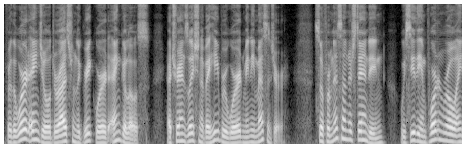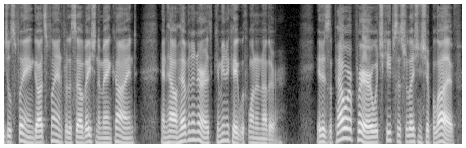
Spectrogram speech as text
For the word angel derives from the Greek word angelos, a translation of a Hebrew word meaning messenger. So from this understanding, we see the important role angels play in God's plan for the salvation of mankind and how heaven and earth communicate with one another. It is the power of prayer which keeps this relationship alive,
